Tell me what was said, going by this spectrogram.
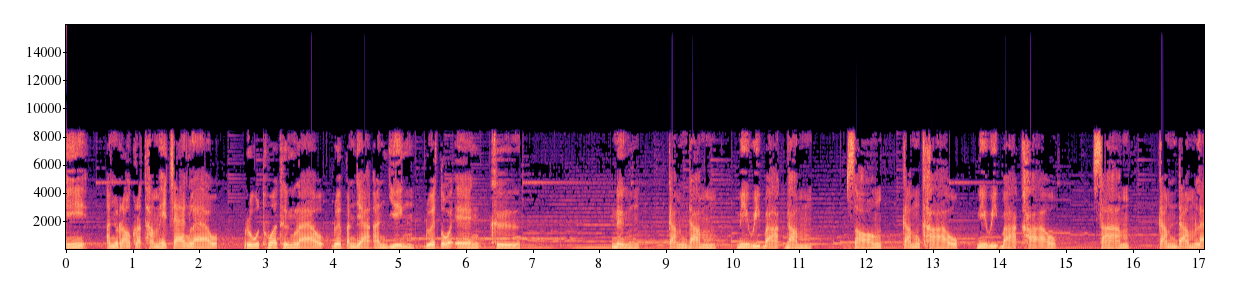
นี้ อันเรากระทำให้แจ้งแล้ว รู้ทั่วถึงแล้วด้วยปัญญาอันยิ่งด้วยตัวเองคือ 1. กรรมดำมีวิบากดำ 2. กรรมขาว มีวิบากขาว 3. กรรมดำและ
